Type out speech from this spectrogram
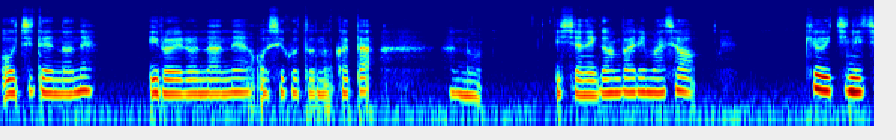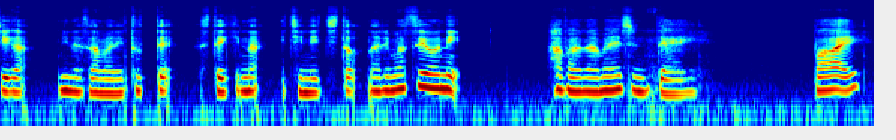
お家でのね、いろいろなね、お仕事の方、あの、一緒に頑張りましょう。今日一日が皆様にとって素敵な一日となりますように。Have an amazing day. Bye.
